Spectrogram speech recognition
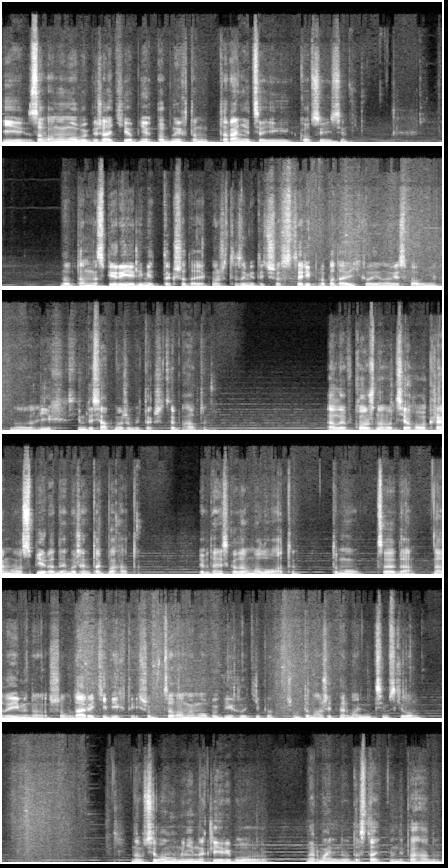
І за вами моби біжать, і об, об них там тараняться і коцуються. Ну, там на спіри є ліміт, так що, да, як можете замітити, що старі пропадають, коли я нові спавню. Ну, їх 70 може бути, так що це багато. Але в кожного цього окремого спіра демеджа не так багато. Я б навіть сказав, малувато. Тому це, да, треба іменно, що вдарити і бігти, і щоб за вами моби бігли, типу, щоб дамажити нормально цим скілом. Ну, в цілому мені на клірі було нормально, достатньо непогано.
